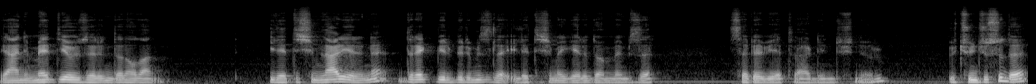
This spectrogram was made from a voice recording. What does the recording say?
yani medya üzerinden olan iletişimler yerine direkt birbirimizle iletişime geri dönmemize sebebiyet verdiğini düşünüyorum. Üçüncüsü de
